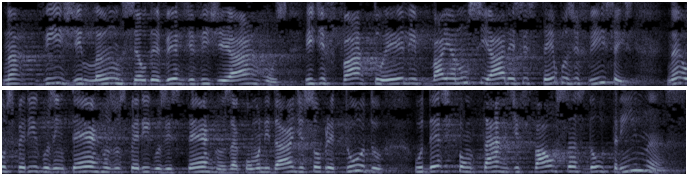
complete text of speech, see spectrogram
na vigilância, o dever de vigiarmos, e de fato ele vai anunciar esses tempos difíceis, né? os perigos internos, os perigos externos, a comunidade, sobretudo o despontar de falsas doutrinas.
